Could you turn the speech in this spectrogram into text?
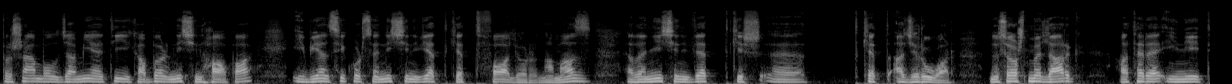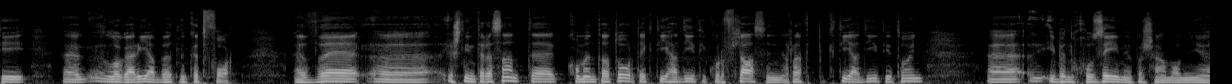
për shembull xhamia e tij i ka bërë njëqind hapa, i bjen sikurse njëqind vjet të ketë falur namaz dhe njëqind vjet të kish të ketë agjëruar. Nëse është më larg, atëherë i njëjti llogaria bëhet në këtë formë. Dhe është interesant komentatorët e këtij hadithi kur flasin rreth këtij hadithi thonë Ibën Huzejme për shembull një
